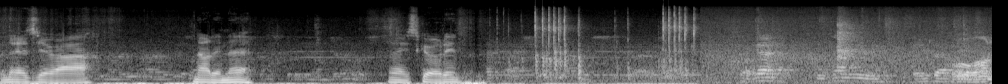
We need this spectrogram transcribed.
And there's your uh, nut in there. And then you screw it in. All on.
